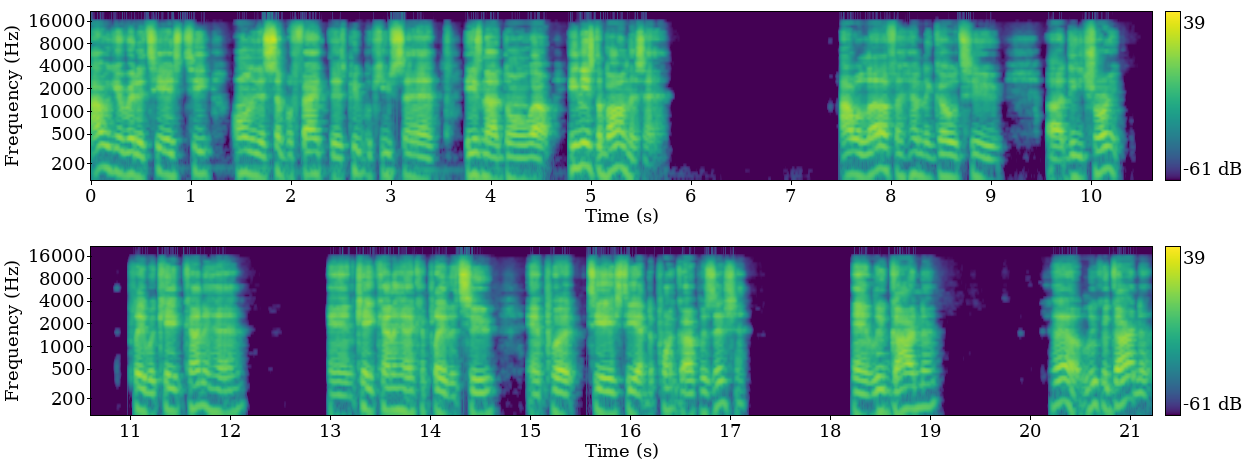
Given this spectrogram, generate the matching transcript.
I would get rid of THT. Only the simple fact is people keep saying he's not doing well. He needs the ball in his hand. I would love for him to go to uh, Detroit, play with Cade Cunningham, and Cade Cunningham can play the two and put THT at the point guard position. And Luke Gardner, hell, Luka Gardner,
